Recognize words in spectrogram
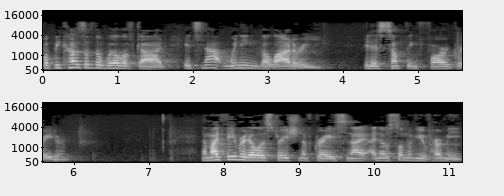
but because of the will of God. It's not winning the lottery, it is something far greater. Now, my favorite illustration of grace, and I, I know some of you have heard me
